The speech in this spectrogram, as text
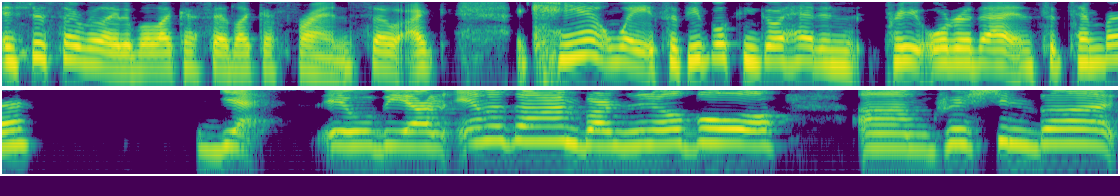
it's just so relatable, like I said, like a friend. So I, I can't wait. So people can go ahead and pre order that in September. Yes, it will be on Amazon, Barnes and Noble, um, Christian Book.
